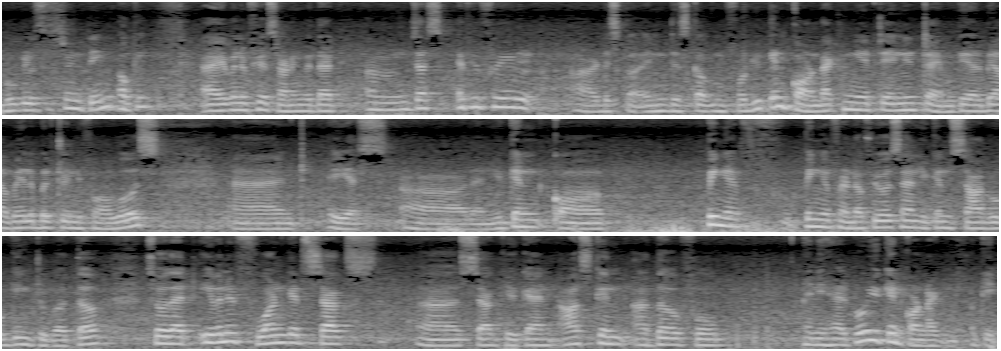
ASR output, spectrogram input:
google assistant thing okay. Uh, even if you're starting with that um, just if you feel uh, in discomfort you can contact me at any time okay. I'll be available 24 hours. And yes uh, then you can ping a ping a friend of yours and you can start working together. So that even if one gets stuck uh, stuck you can ask in other for any help or you can contact me okay.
